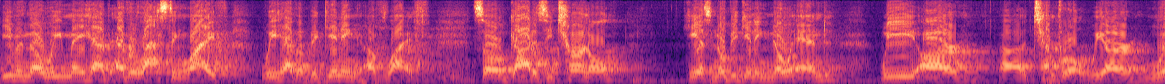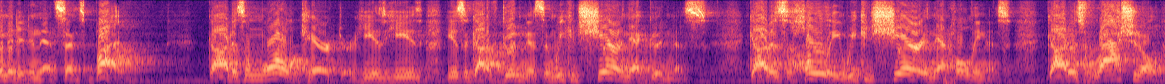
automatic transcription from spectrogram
even though we may have everlasting life, we have a beginning of life. So, God is eternal, He has no beginning, no end. We are uh, temporal, we are limited in that sense. But, God is a moral character. He is, he, is, he is a God of goodness, and we could share in that goodness. God is holy. We could share in that holiness. God is rational.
